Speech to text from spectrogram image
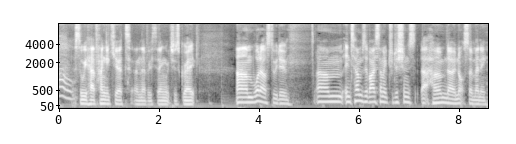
Oh, So we have hangikjöt and everything, which is great. Um, what else do we do? Um, in terms of Icelandic traditions at home, no, not so many.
